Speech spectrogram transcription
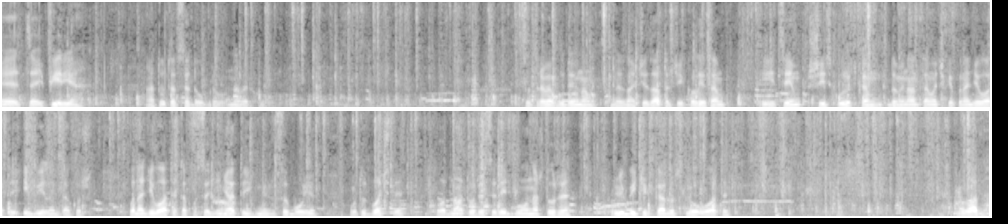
е, цей пір'я. А тут все добре наверху. Тут треба буде нам, не знаю, чи завтра, чи коли там. І цим шість курочкам домінантам очки понадівати, і білим також понадівати та посоединяти їх між собою. Ось тут бачите, одна теж сидить, бо вона ж теж любителька розкльовувати. Ну ладно,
